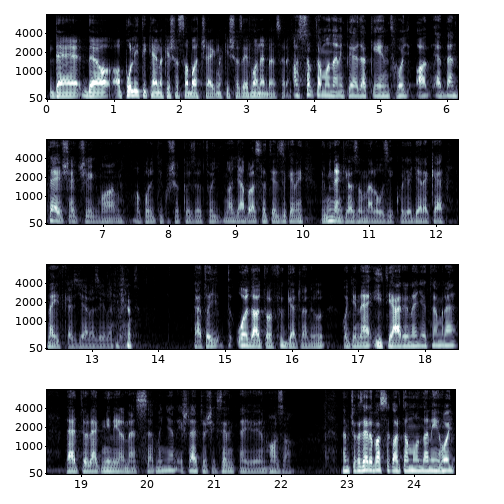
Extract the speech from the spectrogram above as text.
de, de a, a politikának és a szabadságnak is azért van ebben szerep. Azt szoktam mondani példaként, hogy a, ebben teljes egység van a politikusok között, hogy nagyjából azt lehet érzékelni, hogy mindenki azon melózik, hogy a gyereke ne itt kezdje el az életét. Tehát, hogy oldaltól függetlenül, hogy ne itt járjon egyetemre, lehetőleg minél messzebb menjen, és lehetőség szerint ne jöjjön haza. Nem csak az előbb azt akartam mondani, hogy,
